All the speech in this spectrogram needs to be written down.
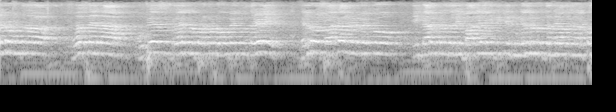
ಎಲ್ಲರೂ ಊಟದ ವ್ಯವಸ್ಥೆಯನ್ನ ಉಪಯೋಗಿಸಿ ಪ್ರಯೋಜನ ಪಡ್ಕೊಂಡು ಹೋಗಬೇಕು ಅಂತ ಹೇಳಿ ಎಲ್ಲರೂ ಸಹಕಾರ ನೀಡಬೇಕು. ಈ ಕಾರ್ಯಕ್ರಮದಲ್ಲಿ ಭಾಗಿಯಾಗಿದ್ದಕ್ಕೆ ನಿಮ್ಗೆಲ್ಲರಿಗೂ ಧನ್ಯವಾದಗಳನ್ನು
